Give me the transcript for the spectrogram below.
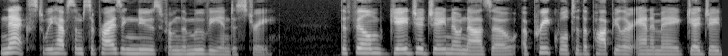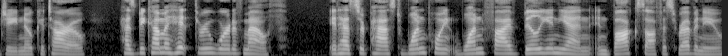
Next, we have some surprising news from the movie industry. The film GeGeGe no Nazo, a prequel to the popular anime GeGeGe no Kitaro, has become a hit through word of mouth. It has surpassed 1.15 billion yen in box office revenue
